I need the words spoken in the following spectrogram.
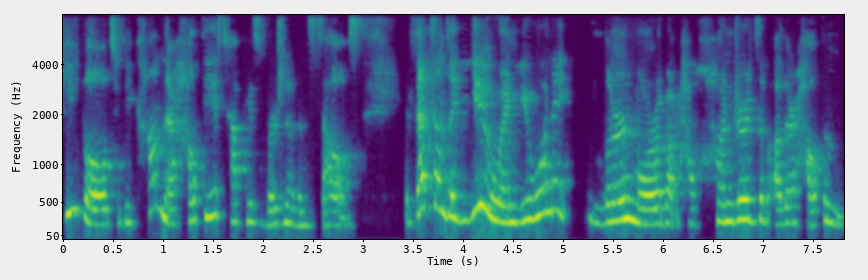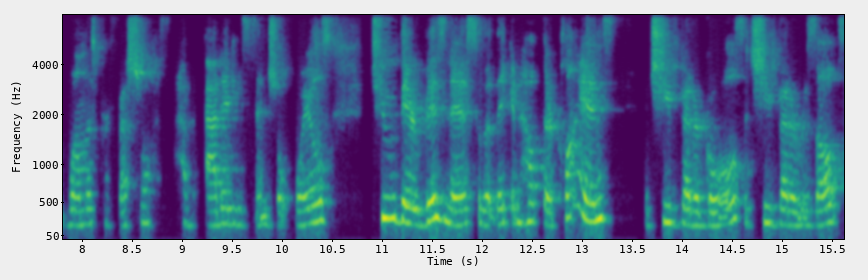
people to become their healthiest, happiest version of themselves. If that sounds like you and you want to learn more about how hundreds of other health and wellness professionals have added essential oils to their business so that they can help their clients achieve better goals, achieve better results,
